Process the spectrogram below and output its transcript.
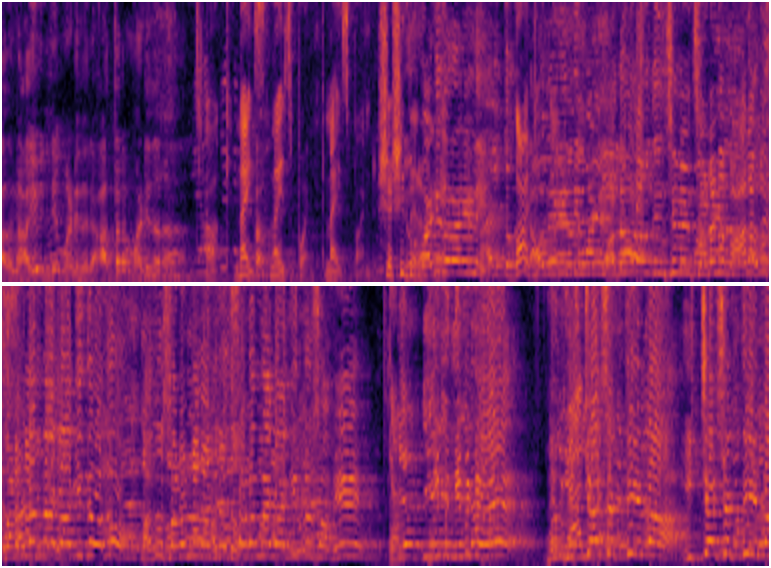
ಅದನ್ನ ಆಯೋಜನೆ ಮಾಡಿದ್ದಾರೆ. ಆ ತರ ಮಾಡಿದಾರ? Nice nice point nice point Shashidhar. ಮಾಡಿದಾರ ಹೇಳಿ? ಯಾವುದೇ ರೀತಿ ಮಾಡಿಲ್ಲ. ಅದು ಒಂದು ಇನ್ಸಿಡೆಂಟ್ ಸಡನ್ ಅದು ಸಡನ್ ಆಗಿ ಆಗಿದ್ದು ಅದು. ಅದು ಸಡನ್ ಆಗಿ ಆಗಿದ್ದು. ಸಡನ್ ಆಗಿ ಆಗಿದ್ದು ಸ್ವಾಮಿ. ನಿಮಗೆ ನಿಮ್ಗೆ ಇಚ್ಛಾಶಕ್ತಿ ಇಲ್ಲ. ಇಚ್ಛಾಶಕ್ತಿ ಇಲ್ಲ.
